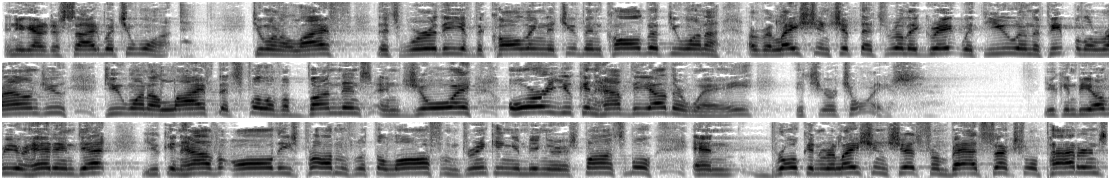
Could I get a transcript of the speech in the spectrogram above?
And you got to decide what you want. Do you want a life that's worthy of the calling that you've been called with? Do you want a, a, relationship that's really great with you and the people around you? Do you want a life that's full of abundance and joy? Or you can have the other way. It's your choice. You can be over your head in debt. You can have all these problems with the law from drinking and being irresponsible and broken relationships from bad sexual patterns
